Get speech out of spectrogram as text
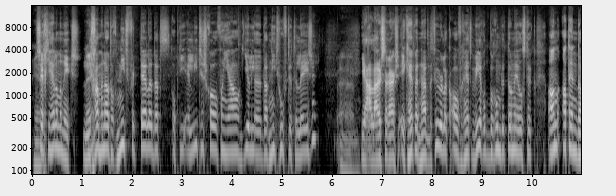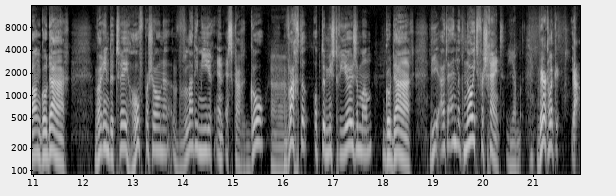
ja. Zeg je helemaal niks. Nee. Je gaat me nou toch niet vertellen dat op die eliteschool van jou jullie eh, dat niet hoefden te lezen? Ehm, Ja, luisteraars, ik heb het natuurlijk over het wereldberoemde toneelstuk En attendant Godard. Waarin de twee hoofdpersonen, Vladimir en Escargot, eh, wachten op de mysterieuze man Godard, die uiteindelijk nooit verschijnt. ja, maar, Werkelijk, ja,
